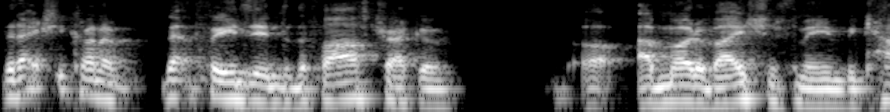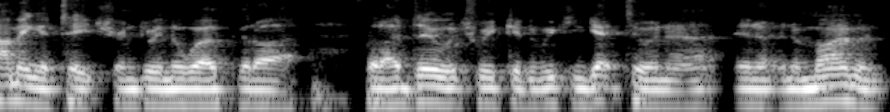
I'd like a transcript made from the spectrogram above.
that actually kind of that feeds into the fast track of a motivation for me in becoming a teacher and doing the work that I that I do, which we can we can get to in a in a, in a moment.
